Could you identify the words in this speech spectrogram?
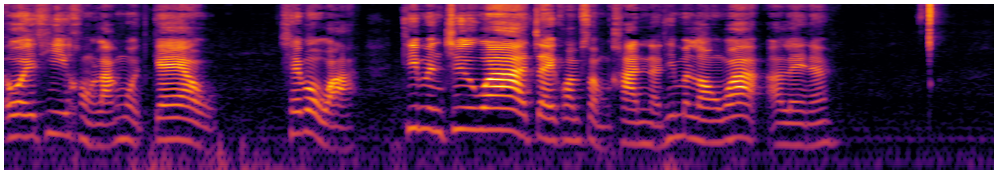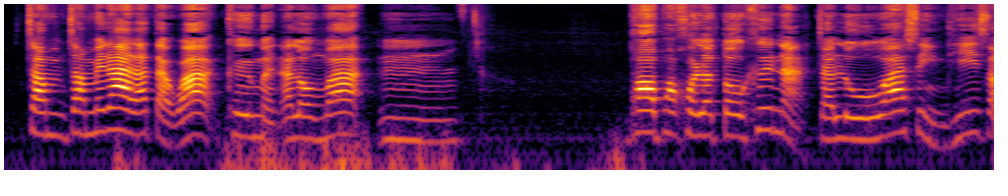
โอไอทีของรักหมดแก้ว ใช่ป่าวะที่มันชื่อว่าใจความสำคัญอะที่มันร้องว่าอะไรนะจำจำไม่ได้แล้ว แต่ว่าคือเหมือนอารมณ์ว่า อืม พอพอคนเราโตขึ้นอะ จะรู้ว่าสิ่งที่ส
